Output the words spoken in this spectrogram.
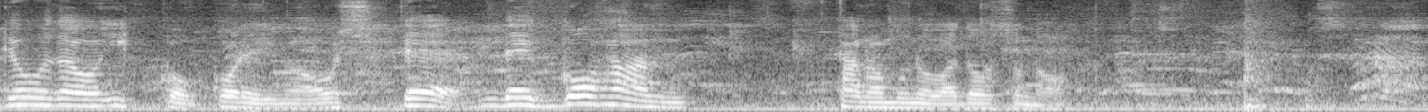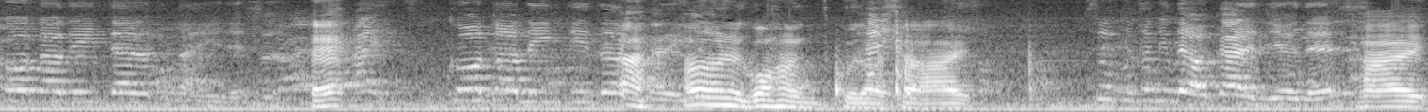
餃子を1個これ今押してでご飯頼むのはどうすんの？口頭でいただくのがいいです。え？はい。口頭で言っていただいいです。あのねご飯ください。スープ付きでおかわり自由です。はい。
